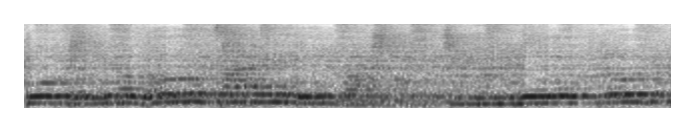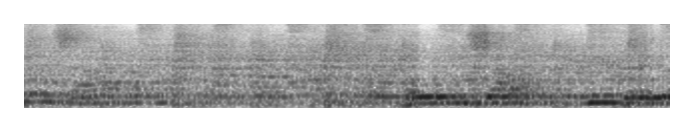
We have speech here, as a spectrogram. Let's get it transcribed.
我们俩都在等待情人的脸颊梦想你为了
